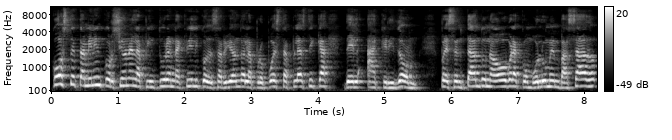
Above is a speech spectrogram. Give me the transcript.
Coste también incursiona en la pintura en acrílico desarrollando la propuesta plástica del acridón, presentando una obra con volumen basado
